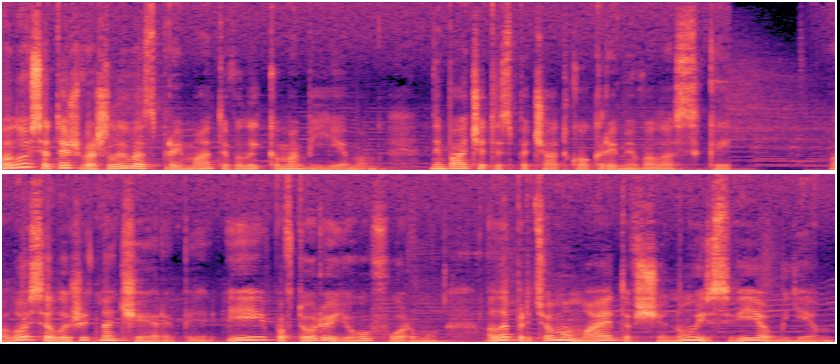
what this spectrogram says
Волосся теж важливо сприймати великим об'ємом, не бачити спочатку окремі волоски. Волосся лежить на черепі і повторює його форму, але при цьому має товщину і свій об'єм.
